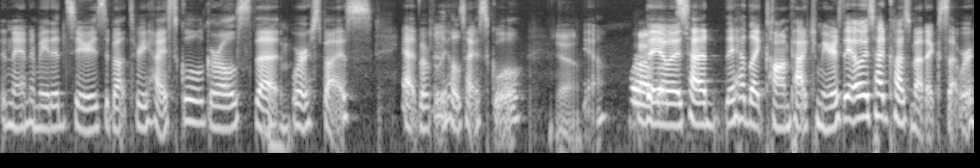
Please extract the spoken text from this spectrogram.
an animated series about three high school girls that Mm-hmm. were spies at Beverly Hills High School. Yeah. Yeah. Wow, they that's- always had they had like compact mirrors. They always had cosmetics that were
